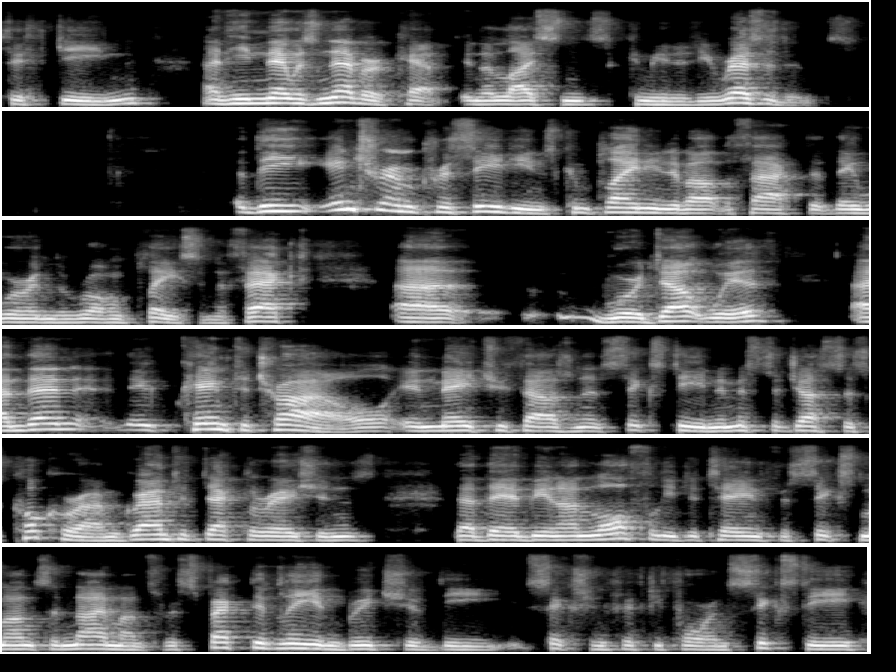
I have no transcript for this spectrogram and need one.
15, and he was never kept in a licensed community residence. The interim proceedings complaining about the fact that they were in the wrong place, in effect, uh, were dealt with and then it came to trial in May 2016, and Mr. Justice Kokaram granted declarations that they had been unlawfully detained for six months and nine months, respectively, in breach of the Section 54 and 60,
